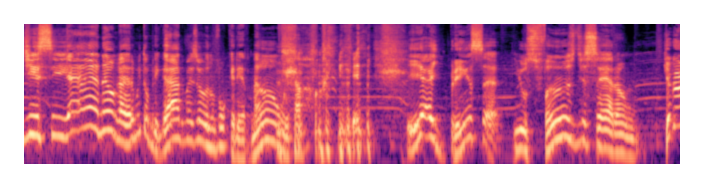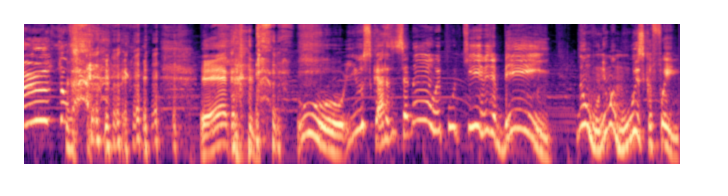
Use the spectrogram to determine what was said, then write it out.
disse: Ah, não, galera, muito obrigado, mas eu não vou querer, não, e tal. e a imprensa e os fãs disseram: Que isso, é, cara. Uh, e os caras disseram: Não, é porque, veja bem, não, nenhuma música foi.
